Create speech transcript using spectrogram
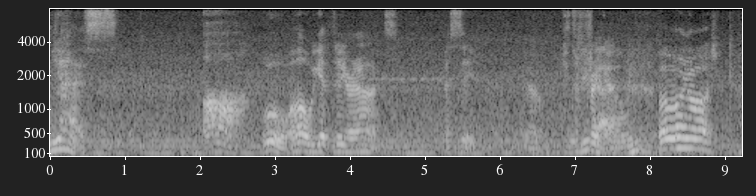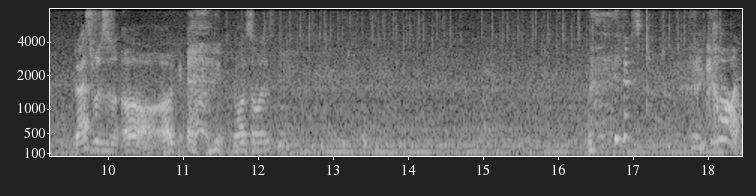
Yes. Ah. Ooh. Oh, we get three rounds. I see. Yeah. Get the You frick got out. homie. Oh my gosh. That's what's. Oh, okay. you want some of this? Come on.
